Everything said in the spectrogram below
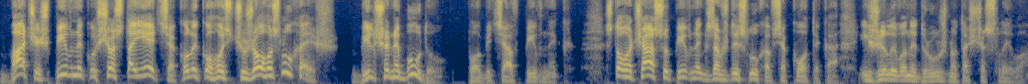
Бачиш, півнику, що стається, коли когось чужого слухаєш? Більше не буду, пообіцяв півник. З того часу півник завжди слухався котика, і жили вони дружно та щасливо.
